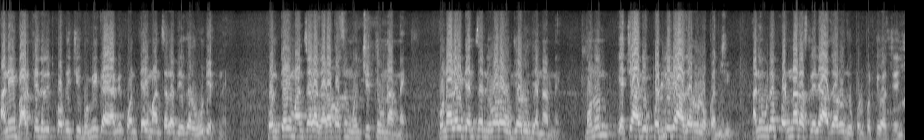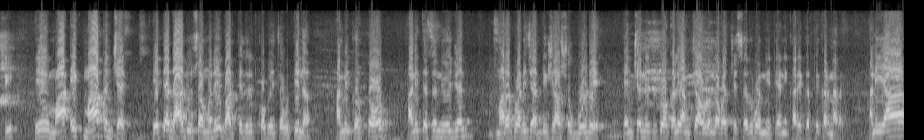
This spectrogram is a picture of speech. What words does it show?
आणि भारतीय दलित कॉपरेची भूमिका आहे आम्ही कोणत्याही माणसाला बेघर होऊ देत नाही. कोणत्याही माणसाला घरापासून वंचित ठेवणार नाही. कोणालाही त्यांचा निवारा उजाडू देणार नाही. म्हणून याच्या आधी पडलेल्या हजारो लोकांची आणि उद्या पडणार असलेल्या हजारो झोपडपट्टीवासियांची हे मा एक महापंचायत येत्या दहा दिवसामध्ये भारतीय दलित काँग्रेसच्या वतीनं आम्ही करतो आहोत. आणि त्याचं नियोजन मराठवाडीचे अध्यक्ष अशोक बोर्डे यांच्या नेतृत्वाखाली आमच्या औरंगाबादचे सर्व नेते आणि कार्यकर्ते करणार आहेत. आणि या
